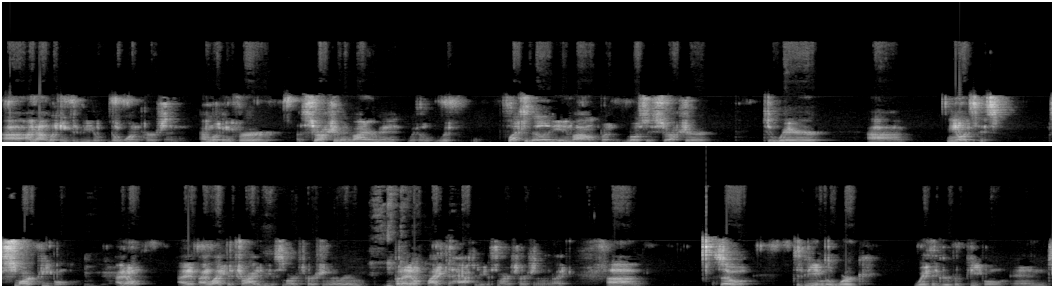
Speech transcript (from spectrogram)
uh, I'm not looking to be the, the one person. I'm looking for a structured environment with a, with flexibility involved, but mostly structure to where, uh, you know, it's it's smart people. Mhm. I don't. I, I like to try to be the smartest person in the room, but I don't like to have to be the smartest person in the room. Like, um, so to be able to work with a group of people and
